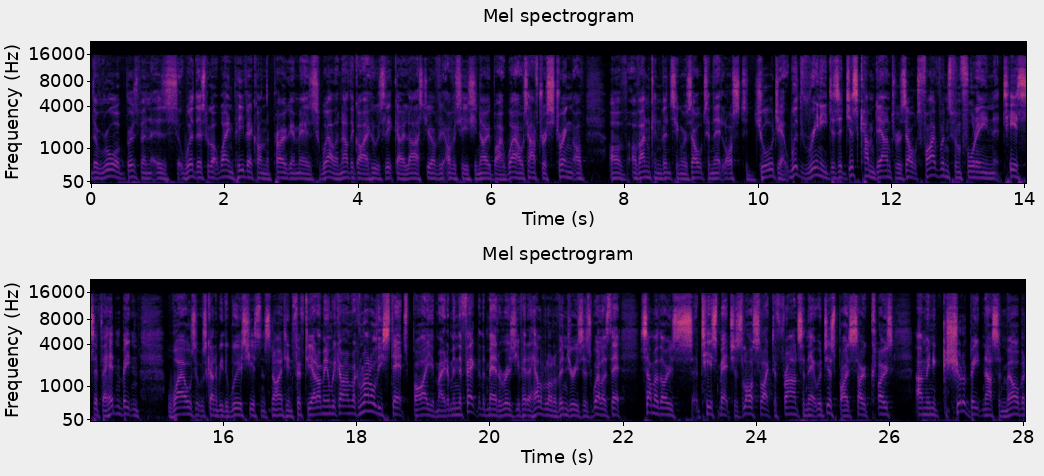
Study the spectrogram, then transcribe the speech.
the Roar Brisbane is with us. We've got Wayne Pivac on the program as well, another guy who was let go last year, obviously, as you know, by Wales after a string of, of, of unconvincing results in that loss to Georgia. With Rennie, does it just come down to results? Five wins from 14 tests. If they hadn't beaten Wales, it was going to be the worst year since 1958. I mean, we can, we can run all these stats by you, mate. I mean, the fact of the matter is you've had a hell of a lot of injuries as well as that. Some of those test matches lost, like to France and that, were just by so close. I mean, he should have beaten us in Melbourne,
